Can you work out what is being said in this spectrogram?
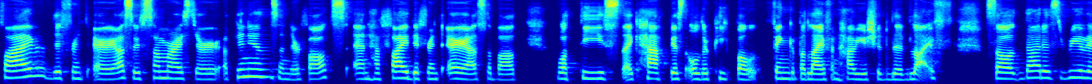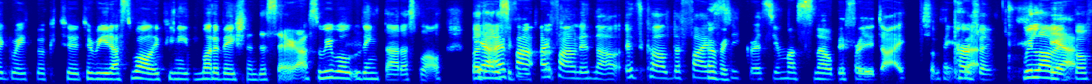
five different areas. So he summarized their opinions and their thoughts and have five different areas about what these like happiest older people think about life and how you should live life. So that is really a great book to, to read as well if you need motivation in this area. So we will link that as well. But yeah, I, fo- I found it now. It's called the five perfect. secrets you must know before you die something perfect. Like we love yeah. it both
